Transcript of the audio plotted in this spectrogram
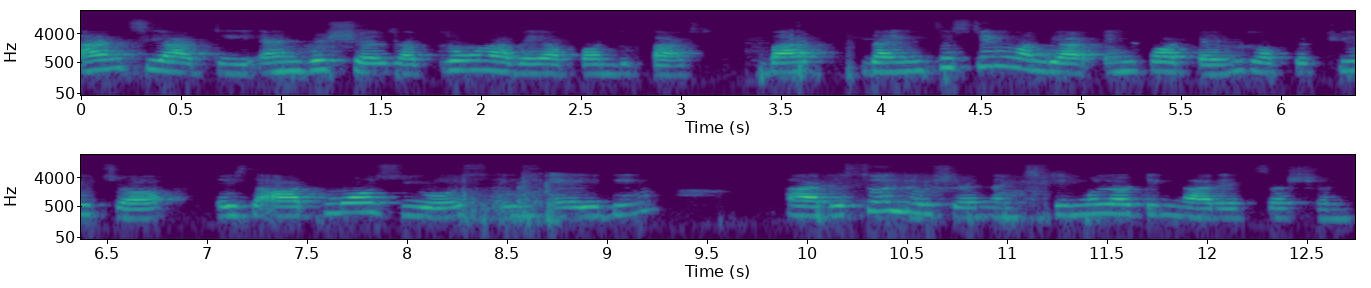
anxiety, and wishes are thrown away upon the past. But the insisting on the importance of the future is the utmost use in aiding our resolution and stimulating our exertion.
